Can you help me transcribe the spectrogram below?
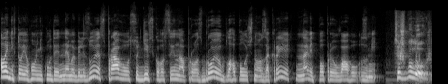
але ніхто його нікуди не мобілізує. Справу суддівського сина про зброю благополучно закриють, навіть попри увагу змі. Це ж було вже.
